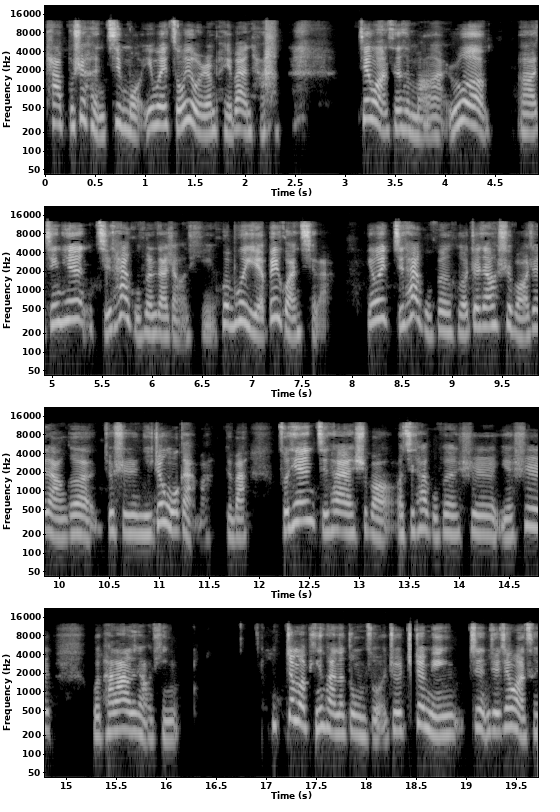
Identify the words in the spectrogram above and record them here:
他不是很寂寞，因为总有人陪伴他。监管层很忙啊，如果啊今天吉泰股份在涨停，会不会也被关起来？因为吉泰股份和浙江世宝这两个就是你争我赶嘛，对吧？昨天吉泰世宝呃吉泰股份是也是尾盘拉了涨停。这么频繁的动作，就证明这就监管层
